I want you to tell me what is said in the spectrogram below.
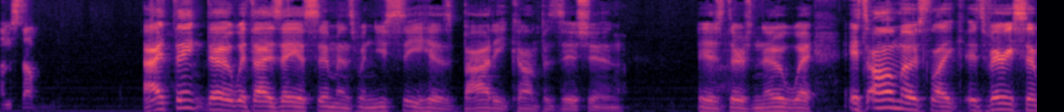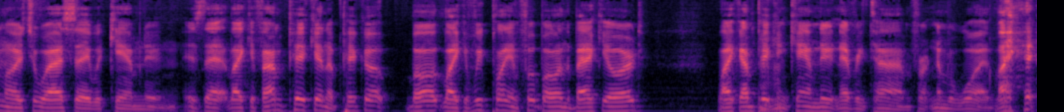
unstoppable. I think though with Isaiah Simmons, when you see his body composition, is there's no way. It's almost like it's very similar to what I say with Cam Newton. Is that like if I'm picking a pickup ball, like if we playing football in the backyard, like I'm picking mm-hmm. Cam Newton every time for number one. Like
